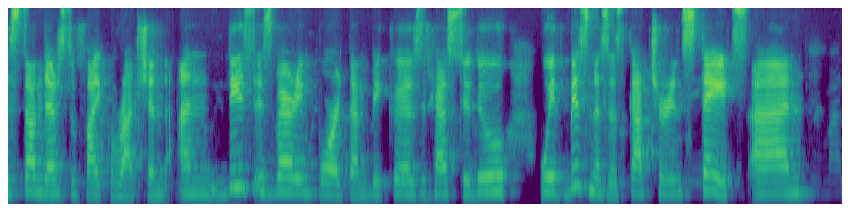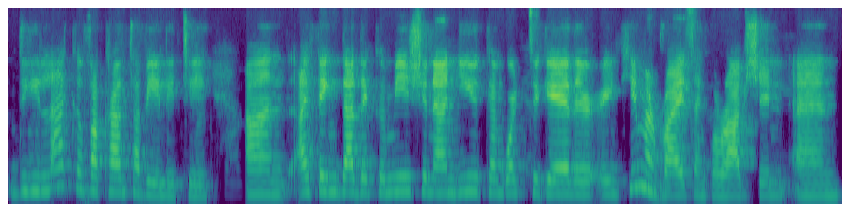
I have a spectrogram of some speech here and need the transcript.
standards to fight corruption. And this is very important because it has to do with businesses capturing states and the lack of accountability. And I think that the commission and you can work together in human rights and corruption and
